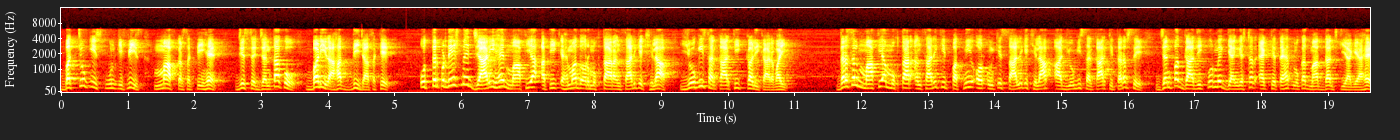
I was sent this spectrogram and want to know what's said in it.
बच्चों की स्कूल की फ़ीस माफ़ कर सकती हैं, जिससे जनता को बड़ी राहत दी जा सके। उत्तर प्रदेश में जारी है माफिया अतीक अहमद और मुख्तार अंसारी के खिलाफ योगी सरकार की कड़ी कार्रवाई। दरअसल माफिया मुख्तार अंसारी की पत्नी और उनके साले के खिलाफ आज योगी सरकार की तरफ़ से जनपद गाजीपुर में गैंगस्टर एक्ट के तहत मुकदमा दर्ज किया गया है।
